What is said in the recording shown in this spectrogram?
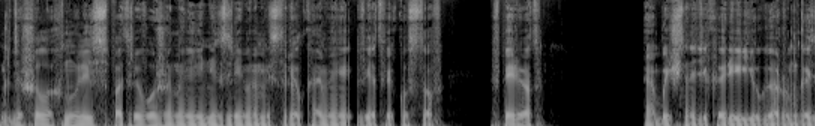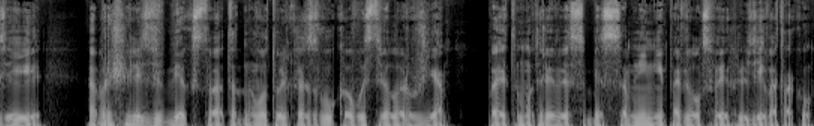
где шелохнулись потревоженные незримыми стрелками ветви кустов. «Вперед!» Обычно дикари юга Рунгазеи обращались в бегство от одного только звука выстрела ружья, поэтому Тревис без сомнений повел своих людей в атаку.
